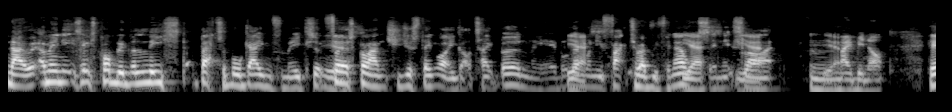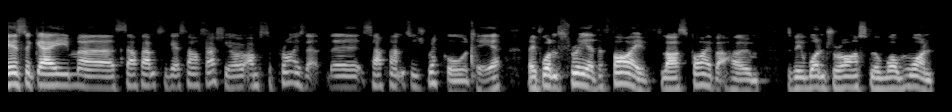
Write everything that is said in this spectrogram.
No, I mean it's, it's probably the least bettable game for me because at yes. first glance you just think, well, you got to take Burnley here, but yes. then when you factor everything else yes. in, it's yeah. like, Mm, Yeah. Maybe not. Here's the game uh, Southampton against Arsenal. Actually, I'm surprised at the Southampton's record here. They've won three of the five last five at home. There's been one draw, Arsenal one one.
